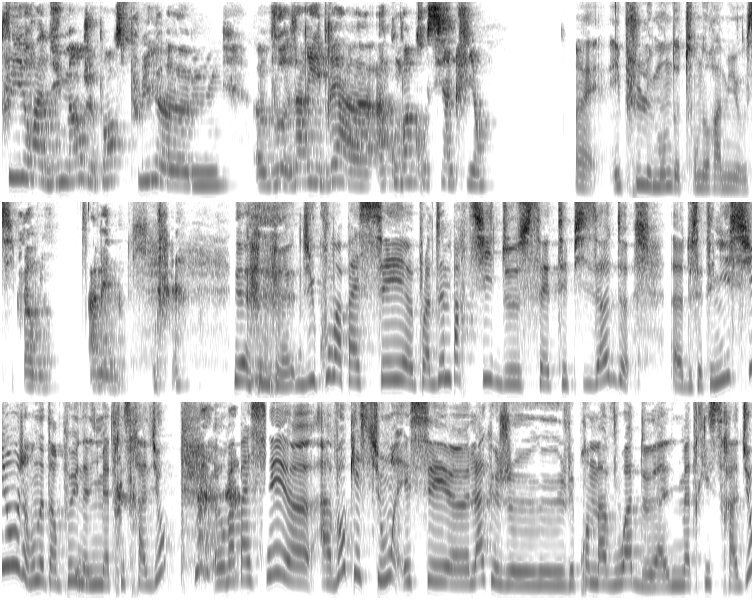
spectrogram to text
plus il y aura d'humains, je pense, plus euh, euh, vous arriverez à, convaincre aussi un client. Ouais, et plus le monde tournera mieux aussi. Ah oui, amen. du coup, on va passer euh, pour la deuxième partie de cet épisode, de cette émission. J'ai l'impression d'être un peu une animatrice radio. on va passer à vos questions et c'est là que je, vais prendre ma voix d'animatrice radio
